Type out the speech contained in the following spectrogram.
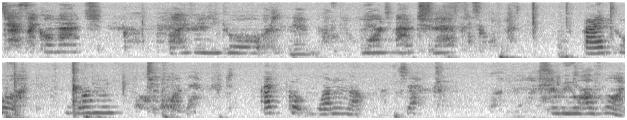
Yes, I got a match. I've only got one match left. I've got one more left. I've got one match left. So we all have one.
